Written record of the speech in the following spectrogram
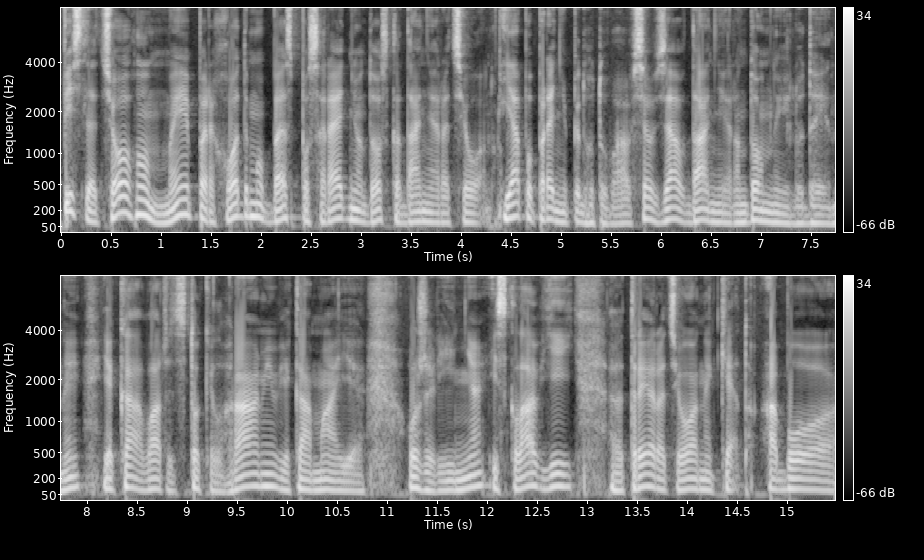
Після цього ми переходимо безпосередньо до складання раціону. Я попередньо підготувався, взяв дані рандомної людини, яка важить 100 кг, яка має ожиріння, і склав їй е, три раціони кето або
